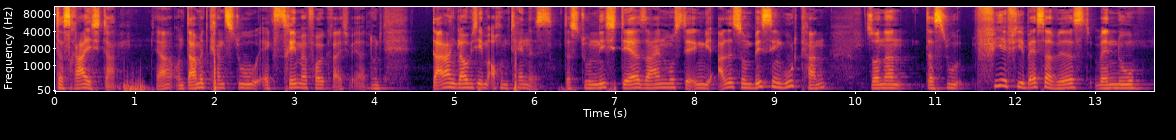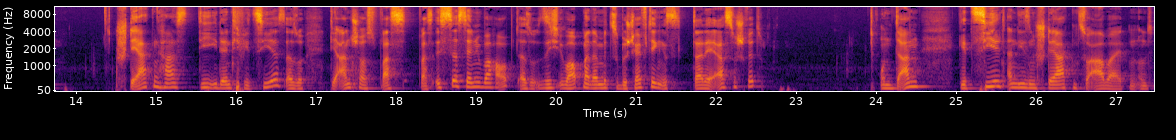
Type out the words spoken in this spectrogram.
das reicht dann, ja. Und damit kannst du extrem erfolgreich werden. Und daran glaube ich eben auch im Tennis, dass du nicht der sein musst, der irgendwie alles so ein bisschen gut kann, sondern dass du viel, viel besser wirst, wenn du Stärken hast, die identifizierst, also dir anschaust, was, was ist das denn überhaupt? Also sich überhaupt mal damit zu beschäftigen, ist da der erste Schritt. Und dann gezielt an diesen Stärken zu arbeiten und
